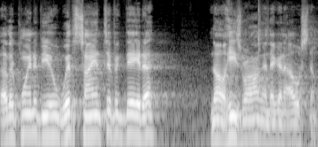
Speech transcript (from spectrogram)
other point of view with scientific data, no, he's wrong, and they're going to oust him.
